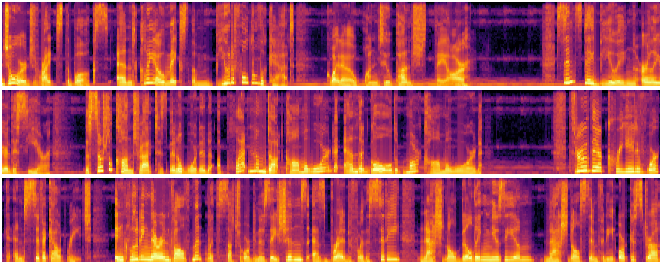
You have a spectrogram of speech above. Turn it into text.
George writes the books, and Cleo makes them beautiful to look at. Quite a one two punch they are. Since debuting earlier this year, the Social Contract has been awarded a Platinum.com award and a Gold Marcom award through their creative work and civic outreach, including their involvement with such organizations as Bread for the City, National Building Museum, National Symphony Orchestra,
